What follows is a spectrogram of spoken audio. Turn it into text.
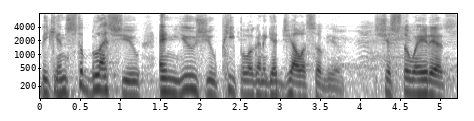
begins to bless you and use you, people are going to get jealous of you. It's just the way it is.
